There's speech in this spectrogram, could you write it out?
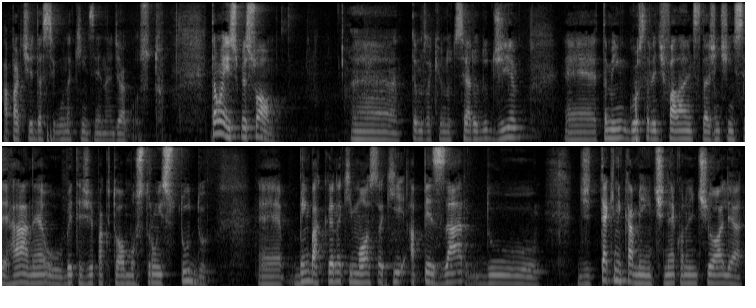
a partir da segunda quinzena de agosto. Então é isso, pessoal. Uh, temos aqui o noticiário do dia. É, também gostaria de falar antes da gente encerrar, né? O BTG Pactual mostrou um estudo é, bem bacana que mostra que apesar do de tecnicamente, né, quando a gente olha,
